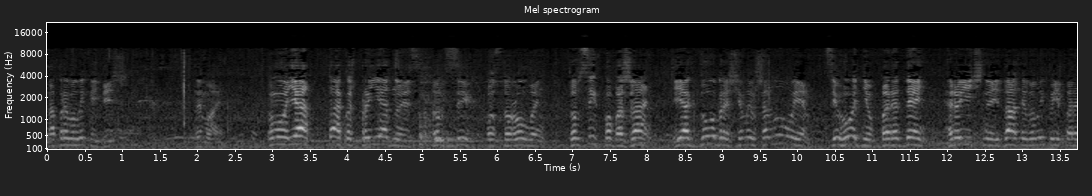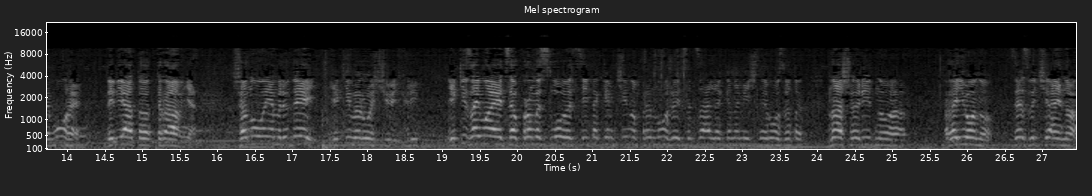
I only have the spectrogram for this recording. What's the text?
на превеликий більш немає. Тому я також приєднуюсь до всіх поздоровлень, до всіх побажань. І як добре, що ми вшановуємо сьогодні, в переддень героїчної дати великої перемоги, 9 травня. Вшановуємо людей, які вирощують хліб, які займаються в промисловості і таким чином примножують соціально-економічний розвиток нашого рідного району. Це, звичайно,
